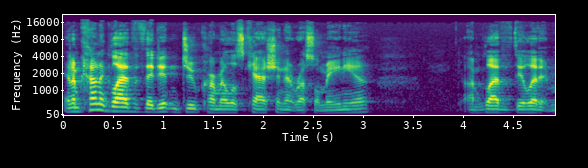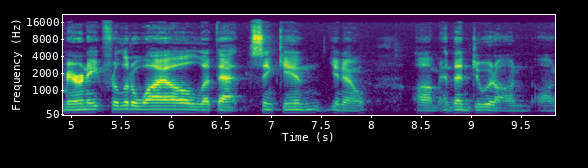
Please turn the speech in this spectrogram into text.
and I'm kind of glad that they didn't do Carmella's cash in at WrestleMania. I'm glad that they let it marinate for a little while, let that sink in, you know, um, and then do it on on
